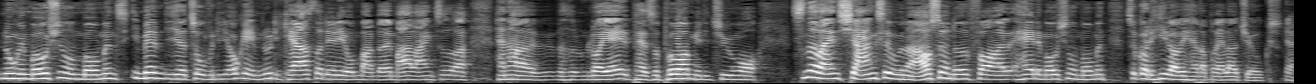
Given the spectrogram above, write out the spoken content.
nogle emotional moments imellem de her to, fordi okay, men nu er de kærester, det har de åbenbart været i meget lang tid, og han har hvad hedder, det, lojalt passet på ham i de 20 år. Så når der er en chance, uden at afsløre noget, for at have et emotional moment, så går det helt op i hat og briller og jokes. Ja.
